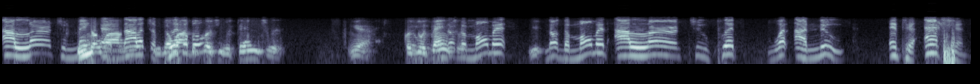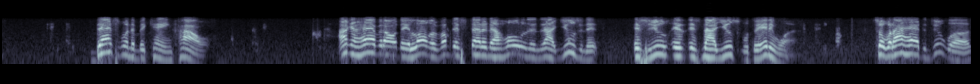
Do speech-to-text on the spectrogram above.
I learned to make you know that why? knowledge you applicable, know why? because you were dangerous. Yeah, because you were dangerous. The, the moment, you, no, the moment I learned to put what I knew into action, that's when it became power. I can have it all day long. If I'm just standing there holding it and not using it, it's use, it's not useful to anyone. So what I had to do was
